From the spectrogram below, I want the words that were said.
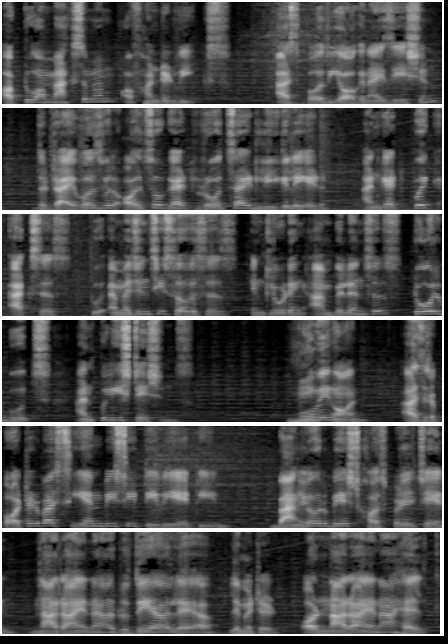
up to a maximum of 100 weeks. As per the organization, the drivers will also get roadside legal aid and get quick access to emergency services including ambulances, toll booths, and police stations. Moving on, as reported by CNBC TV 18, Bangalore based hospital chain Narayana Hrudayalaya Limited or Narayana Health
